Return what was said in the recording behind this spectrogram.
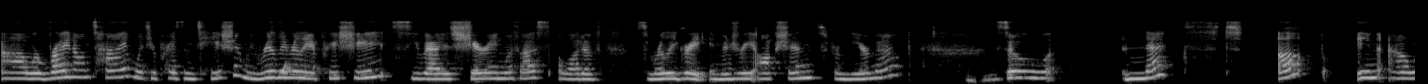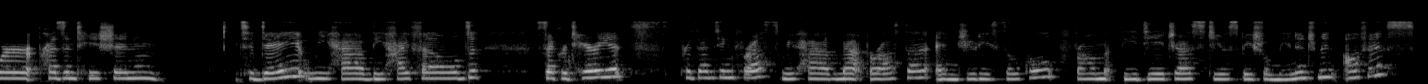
uh, we're right on time with your presentation. We really, really appreciate you guys sharing with us a lot of some really great imagery options from Nearmap. So next up in our presentation today, we have the HIFLD Secretariats presenting for us. We have Matt Barassa and Judy Sokol from the DHS Geospatial Management Office.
